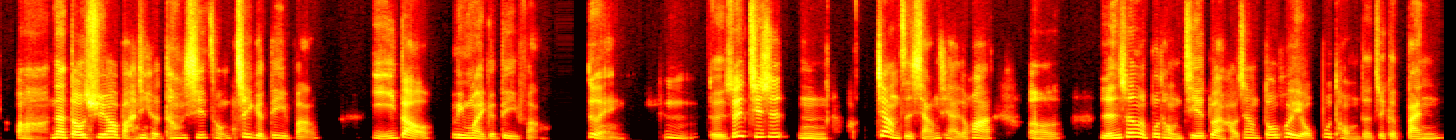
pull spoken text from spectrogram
啊、嗯哦，那都需要把你的东西从这个地方移到另外一个地方。对，嗯，嗯对，所以其实，嗯，这样子想起来的话，呃，人生的不同阶段好像都会有不同的这个搬。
